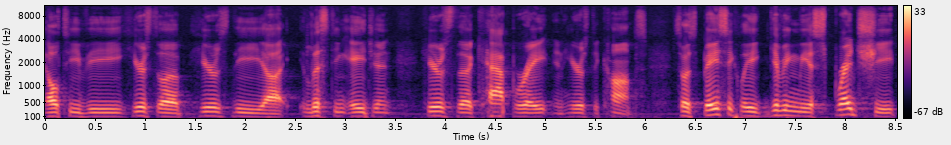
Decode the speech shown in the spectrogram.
LTV, here's the, here's the uh, listing agent, here's the cap rate, and here's the comps. So it's basically giving me a spreadsheet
